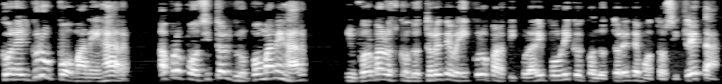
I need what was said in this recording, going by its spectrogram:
con el Grupo Manejar. A propósito, el Grupo Manejar informa a los conductores de vehículo particular y público y conductores de motocicleta.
